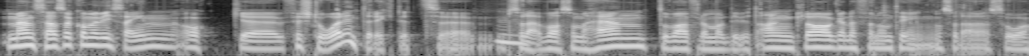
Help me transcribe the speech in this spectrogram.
men sen så kommer vissa in och eh, förstår inte riktigt eh, sådär, vad som har hänt och varför de har blivit anklagade för någonting och sådär. Så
